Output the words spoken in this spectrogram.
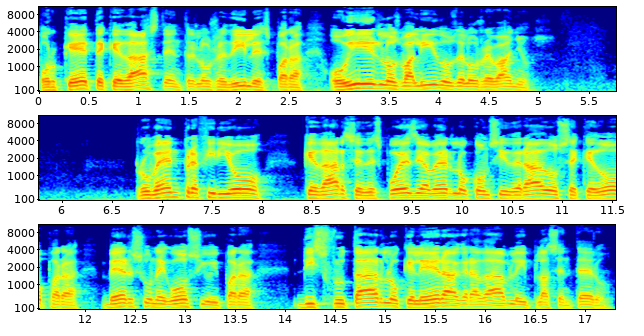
¿Por qué te quedaste entre los rediles para oír los balidos de los rebaños? Rubén prefirió quedarse después de haberlo considerado, se quedó para ver su negocio y para disfrutar lo que le era agradable y placentero.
